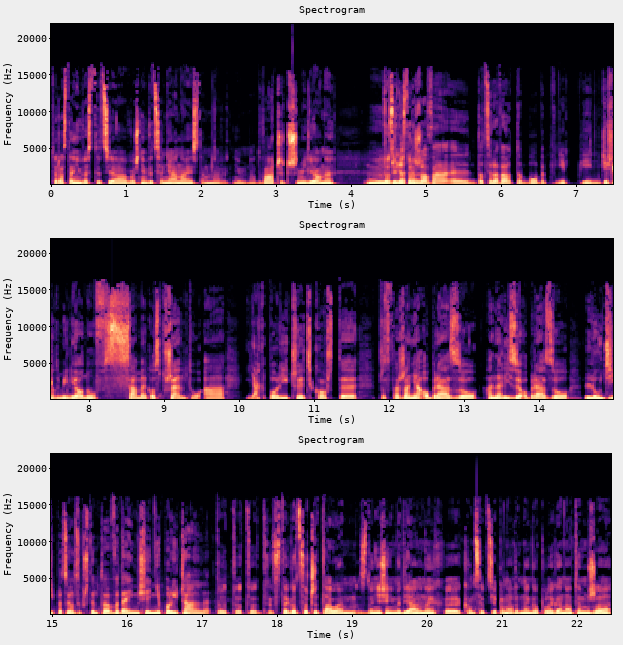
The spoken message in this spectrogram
Teraz ta inwestycja właśnie wyceniana jest tam nawet, nie wiem, na 2 czy 3 miliony. Mm, To jednej strony- pilotażowa. y, Docelowa to byłoby pewnie 50 milionów z samego sprzętu, a jak policzyć koszty przetwarzania obrazu, analizy obrazu, ludzi pracujących przy tym, to wydaje mi się niepoliczalne. To, to, to, to z tego, co czytałem z doniesień medialnych, e, koncepcja pana radnego polega na tym, że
